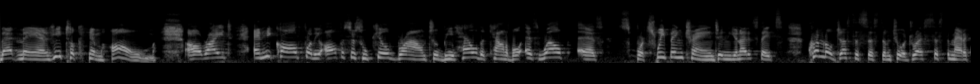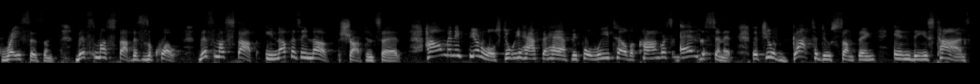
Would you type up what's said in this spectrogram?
that man, he took him home. All right. And he called for the officers who killed Brown to be held accountable as well as for sweeping change in the United States criminal justice system to address systematic racism. This must stop. This is a quote. This must stop. Enough is enough, Sharpton said. How many funerals do we have to have before we tell the Congress and the Senate that you have got to do something in these times?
